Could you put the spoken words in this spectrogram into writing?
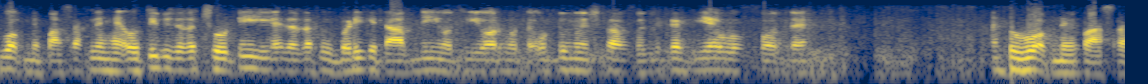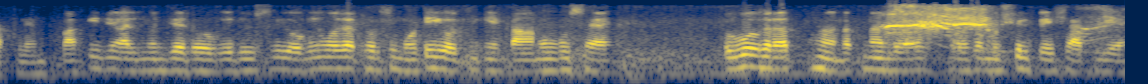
وہ اپنے پاس رکھ لیں ہوتی بھی زیادہ چھوٹی ہے زیادہ کوئی بڑی کتاب نہیں ہوتی اور اردو میں اس کا ذکر کیا وہ ہوتا ہے۔ تو وہ اپنے پاس رکھ لیں۔ باقی جو المنجد ہوگی دوسری ہوگی وہ ذرا تھوڑی سی موٹی ہوتی ہیں کاموس ہے۔ تو وہ ذرا ہاں، رکھنا جو ہے تھوڑا سا مشکل پیش آتی ہے۔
